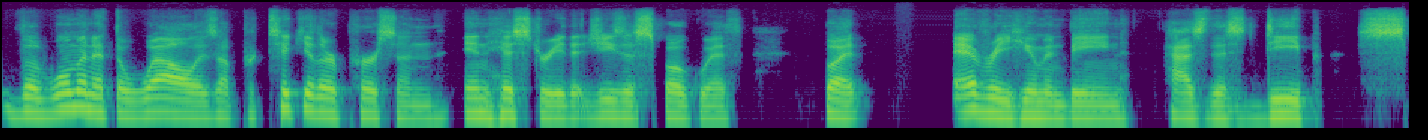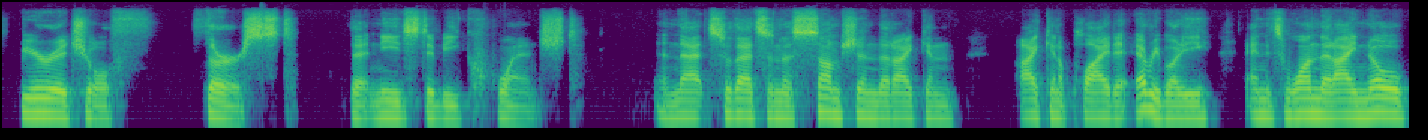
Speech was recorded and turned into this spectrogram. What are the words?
the woman at the well is a particular person in history that Jesus spoke with, but every human being has this deep spiritual thirst that needs to be quenched. And that so that's an assumption that i can i can apply to everybody. And it's one that i know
